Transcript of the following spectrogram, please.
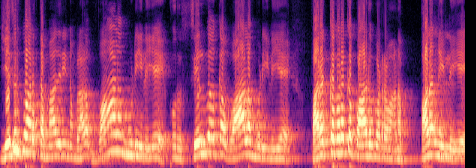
எதிர்பார்த்த மாதிரி நம்மளால் வாழ முடியலையே. ஒரு செல்வாக்காக வாழ முடியலையே. பறக்க பறக்க பாடுபடுறவான பலன் இல்லையே.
